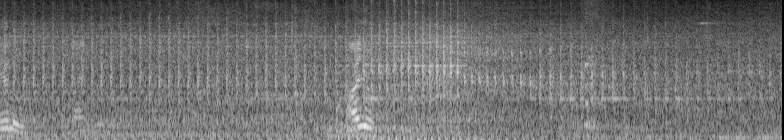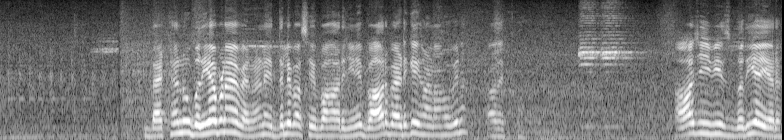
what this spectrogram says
ਇਹ ਲਓ। ਆ ਜਾਓ। ਬੈਠਣ ਨੂੰ ਵਧੀਆ ਬਣਾਇਆ ਹੋਇਆ ਇਹਨਾਂ ਨੇ, ਇਧਰਲੇ ਪਾਸੇ ਬਾਹਰ ਜਿਹਨੇ ਬਾਹਰ ਬੈਠ ਕੇ ਖਾਣਾ ਹੋਵੇ ਨਾ ਆ ਦੇਖੋ। ਆ ਜੀ ਵੀ ਵਧੀਆ ਯਾਰ।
